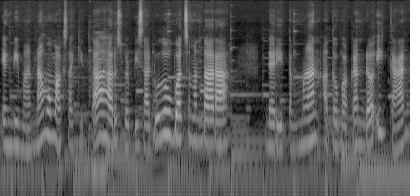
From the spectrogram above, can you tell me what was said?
yang di mana memaksa kita harus berpisah dulu buat sementara dari teman atau bahkan doi kan?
